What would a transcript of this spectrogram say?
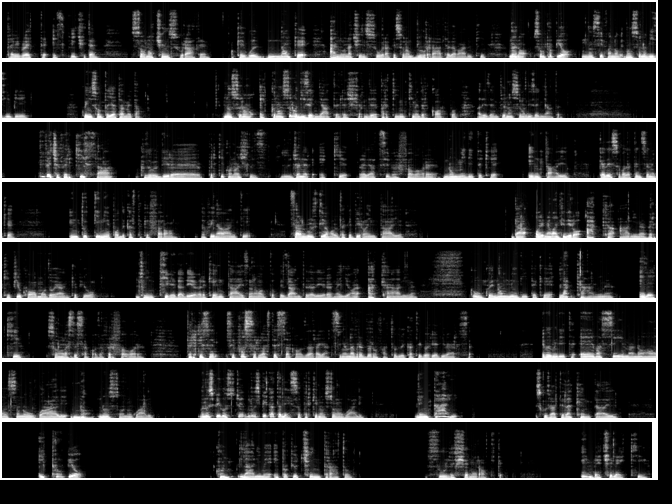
tra virgolette, esplicite, sono censurate. Ok, non che hanno una censura, che sono blurrate davanti. No, no, sono proprio, non si fanno, non sono visibili. Quindi sono tagliate a metà. Non sono, ecco, non sono disegnate le, le parti intime del corpo, ad esempio, non sono disegnate. Invece per chi sa cosa vuol dire, per chi conosce il, il genere Ecchi, ragazzi, per favore, non mi dite che hentai, che adesso fate attenzione che in tutti i miei podcast che farò, da qui in avanti, sarà l'ultima volta che dirò hentai. Da ora in avanti dirò H anime, perché è più comodo e anche più gentile da dire, perché hentai sono molto pesante da dire, meglio H anime. Comunque non mi dite che l'H anime e l'Ecchi sono la stessa cosa, per favore. Perché se, se fossero la stessa cosa, ragazzi, non avrebbero fatto due categorie diverse. E voi mi dite, eh, ma sì, ma no, sono uguali. No, non sono uguali. Ve lo spiego, cioè, ve l'ho spiegato adesso perché non sono uguali. L'entai, scusate, l'Hkentai è proprio con l'anime è proprio centrato sulle scene erotiche. Invece Lecchi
